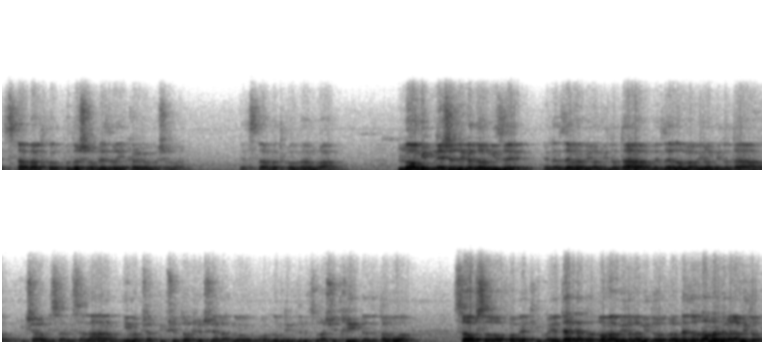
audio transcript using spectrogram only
יצתה בת קול, כבודו של רבי אליעזר יקר גם בשמיים. יצתה בת קול ואמרה, לא מפני שזה גדול מזה, אלא זה מעביר על מידותיו, וזה לא מעביר על מידותיו. ביקשה רבי ישראל מסלם, אם הפשט כפשוטו, שאנחנו לומדים את זה בצורה שטחית, אז זה תמוה. סוף סוף רבי עקיבא יותר גדול, לא מעביר על המידות, ורבי אליעזר לא מעביר על המידות.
